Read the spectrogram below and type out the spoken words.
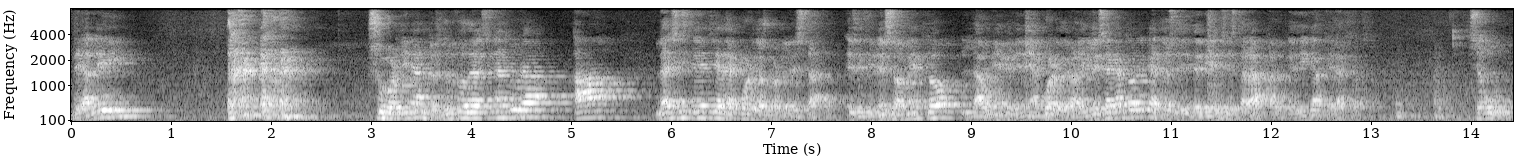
de la ley subordinando el estatuto de la asignatura a la existencia de acuerdos con el Estado. Es decir, en ese momento la única que tenía acuerdo era la Iglesia Católica, entonces se dice bien, se estará a lo que diga el acuerdo. Segundo,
